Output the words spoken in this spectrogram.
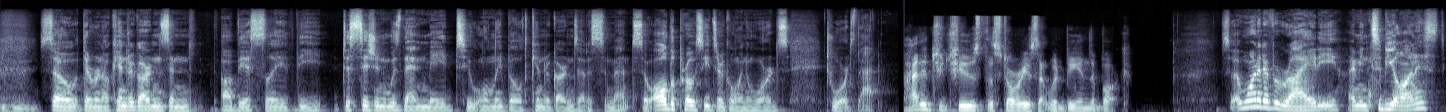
Mm-hmm. So there were no kindergartens, and obviously the decision was then made to only build kindergartens out of cement. So all the proceeds are going towards towards that. How did you choose the stories that would be in the book? So I wanted a variety. I mean, to be honest,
